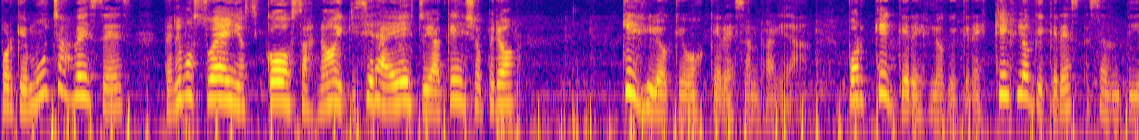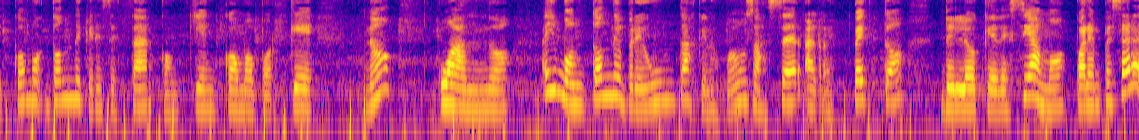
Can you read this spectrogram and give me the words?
Porque muchas veces tenemos sueños y cosas, ¿no? Y quisiera esto y aquello, pero ¿qué es lo que vos querés en realidad? ¿Por qué querés lo que querés? ¿Qué es lo que querés sentir? ¿Cómo, ¿Dónde querés estar? ¿Con quién? ¿Cómo? ¿Por qué? ¿No? ¿Cuándo? Hay un montón de preguntas que nos podemos hacer al respecto de lo que deseamos para empezar a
